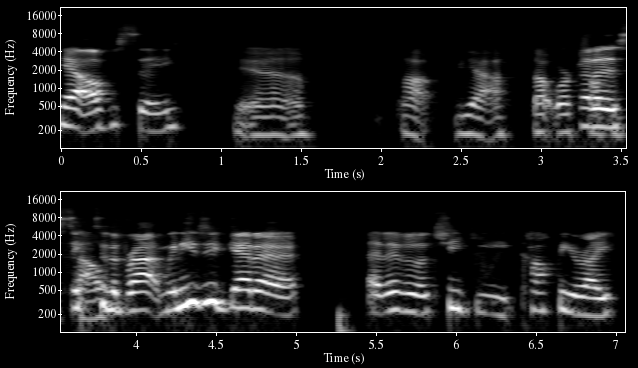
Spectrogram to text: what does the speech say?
Yeah, obviously. yeah that yeah that works Gotta stick to the brand. We need to get a, a little cheeky copyright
